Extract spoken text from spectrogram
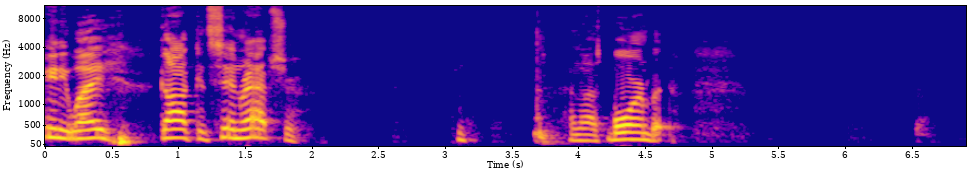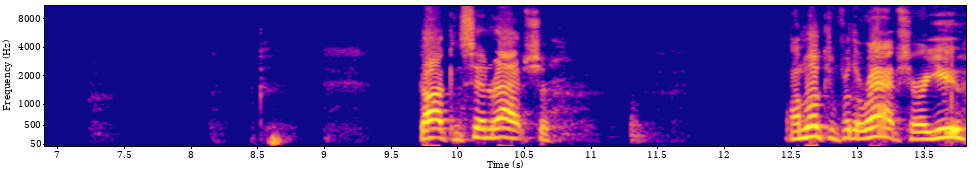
Anyway, God could send rapture. I know it's boring, but God can send rapture. I'm looking for the rapture. Are you?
